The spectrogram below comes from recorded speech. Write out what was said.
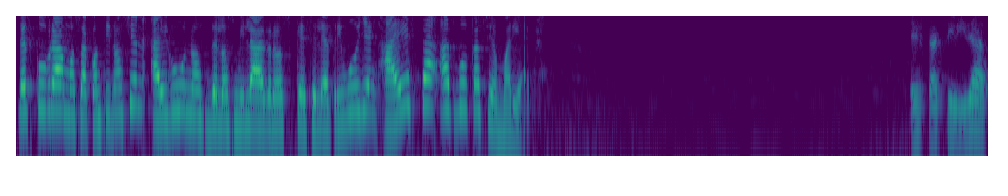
Descubramos a continuación algunos de los milagros que se le atribuyen a esta advocación mariana. Esta actividad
